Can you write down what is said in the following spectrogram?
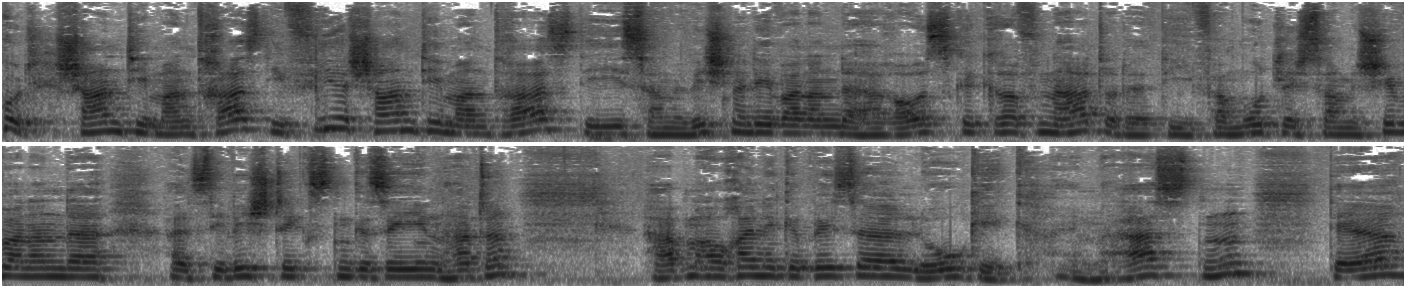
Gut, Shanti Mantras, die vier Shanti Mantras, die Swami Vishnadevananda herausgegriffen hat oder die vermutlich Swami Shivananda als die wichtigsten gesehen hatte, haben auch eine gewisse Logik. Im ersten der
